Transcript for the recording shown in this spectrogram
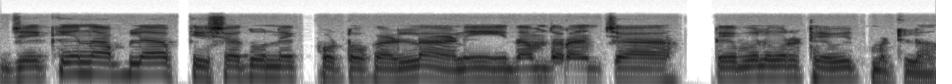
जेकेनं आपल्या खिशातून एक फोटो काढला आणि इनामदारांच्या टेबलवर ठेवीत म्हटलं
